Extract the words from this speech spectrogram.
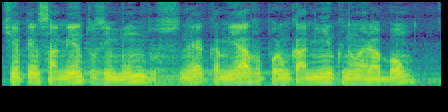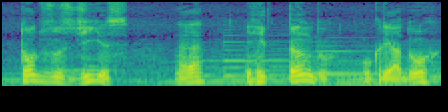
tinha pensamentos imundos, né? caminhava por um caminho que não era bom, todos os dias, né? irritando o Criador,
